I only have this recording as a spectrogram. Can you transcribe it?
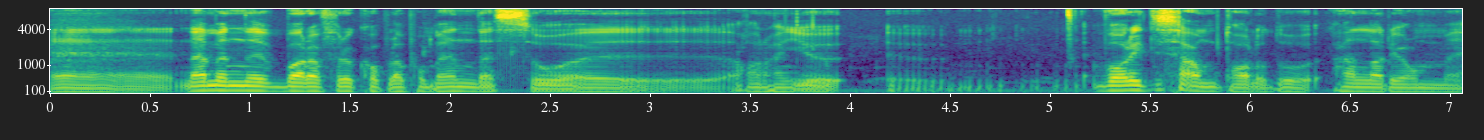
Eh, nej men bara för att koppla på Mendes så eh, har han ju varit i samtal och då handlar det om eh,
